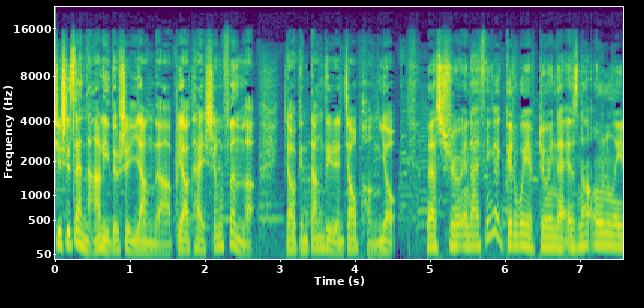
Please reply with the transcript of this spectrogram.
其实，在哪里都是一样的啊，不要太生分了，要跟当地人交朋友。 That's true, and I think a good way of doing that is not only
